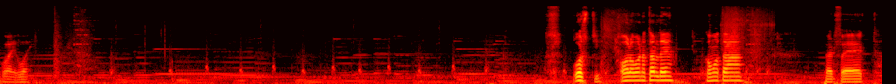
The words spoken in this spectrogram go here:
Guay, guay. Hostia. Hola, buenas tardes. ¿Cómo está? Perfecto.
